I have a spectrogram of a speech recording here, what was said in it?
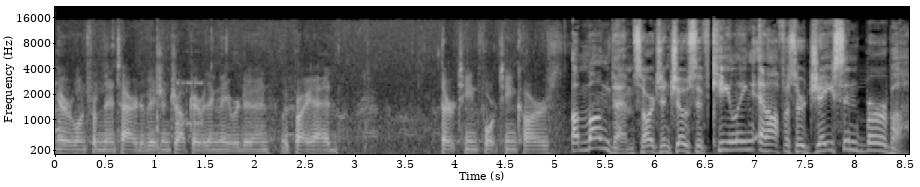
Everyone from the entire division dropped everything they were doing. We probably had 13, 14 cars. Among them, Sergeant Joseph Keeling and Officer Jason Burba.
